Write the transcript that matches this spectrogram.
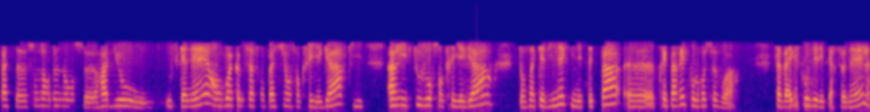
fasse euh, son ordonnance euh, radio ou, scanner, envoie comme ça son patient sans crier gare, qui arrive toujours sans crier gare dans un cabinet qui n'est peut-être pas euh, préparé pour le recevoir. Ça va exposer les personnels.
